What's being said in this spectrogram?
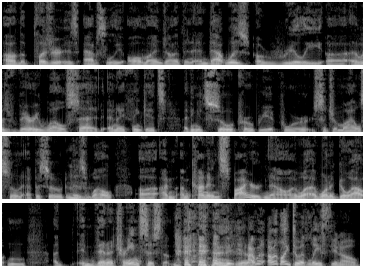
Oh, the pleasure is absolutely all mine, Jonathan. And that was a really, uh, that was very well said. And I think it's, I think it's so appropriate for such a milestone episode mm. as well. Uh, I'm, I'm kind of inspired now. I, w- I want to go out and uh, invent a train system. you know? I would, I would like to at least, you know,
